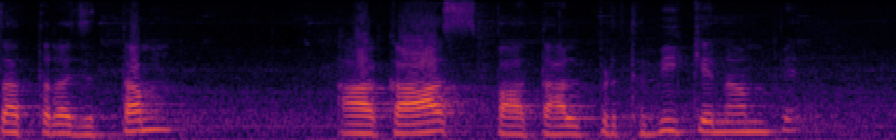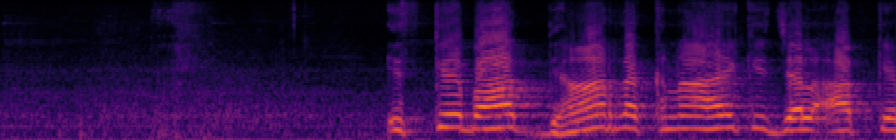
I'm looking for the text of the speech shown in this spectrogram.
सतरजतम आकाश पाताल पृथ्वी के नाम पे। इसके बाद ध्यान रखना है कि जल आपके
